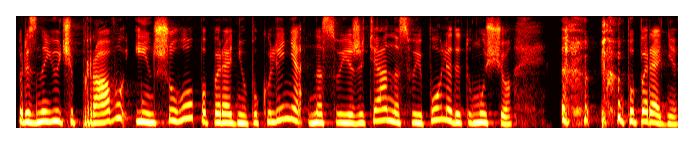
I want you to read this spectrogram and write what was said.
Признаючи право іншого попереднього покоління на своє життя, на свої погляди, тому що попереднє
